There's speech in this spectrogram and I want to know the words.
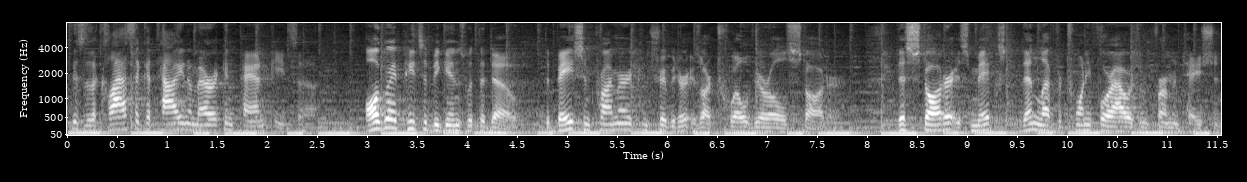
This is a classic Italian-American pan pizza. All great pizza begins with the dough. The base and primary contributor is our 12-year-old starter. This starter is mixed, then left for 24 hours in fermentation.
